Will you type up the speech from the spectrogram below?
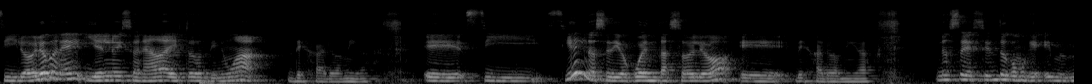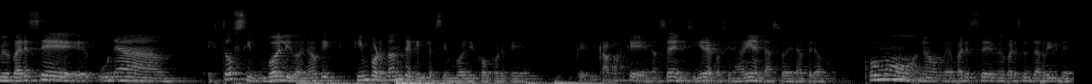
si lo habló con él y él no hizo nada y esto continúa, déjalo, amiga. Eh, si, si él no se dio cuenta solo, eh, déjalo, amiga. No sé, siento como que eh, me parece una... Es todo simbólico, ¿no? Qué, qué importante que es lo simbólico, porque que capaz que, no sé, ni siquiera cocina bien la suegra, pero ¿cómo? No, me parece, me parece terrible.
